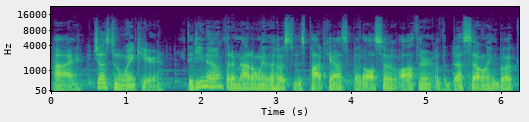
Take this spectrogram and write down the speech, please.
Hi, Justin Wink here. Did you know that I'm not only the host of this podcast, but also author of the best selling book,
